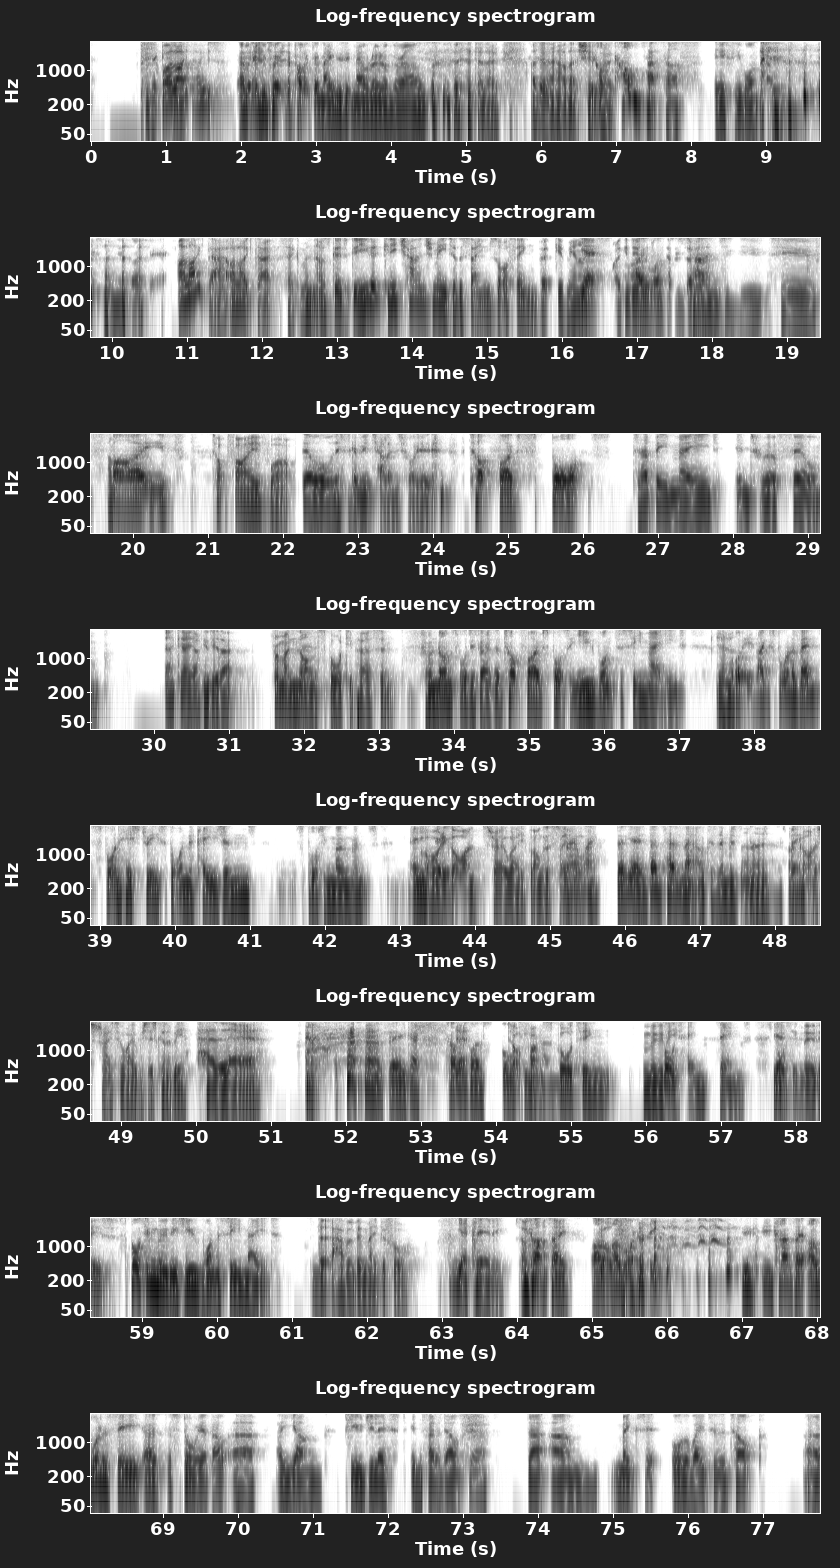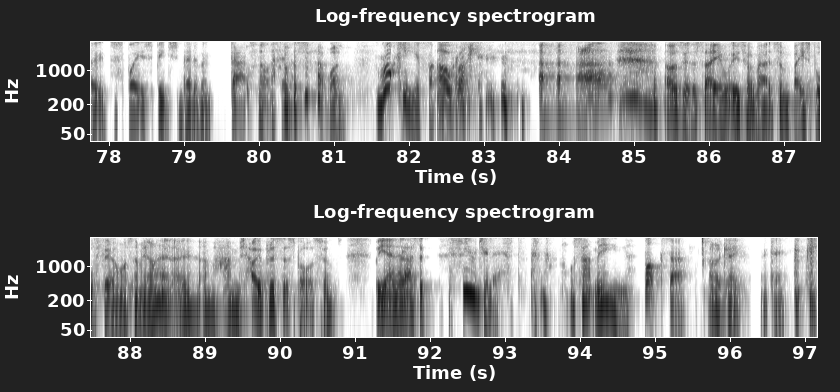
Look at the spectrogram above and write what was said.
Does it Well, I like those. Have, have we put it in the public domain? Is it now no longer ours? I don't know. I don't know how that shit Con- works. contact us if you want to. get on this idea. I like that. I like that segment. That was good. Can you, can you challenge me to the same sort of thing, but give me an idea yes, I can do. I want this to challenge you to five. Top five. What? Oh, this is going to be a challenge for you. Top five sports to be made into a film Okay, I can do that from a So- non-sporty person. from a non-sporty person, The top five sports that you want to see made, Yeah. or like sporting events, sporting history, sporting occasions, sporting moments. Anything. I've already got one straight away, but I'm going to save straight it. away. Don't, yeah, don't tell it now because then we're No, I've got one straight away, which is going to be hilarious. so there you go. Top Yeah, five sporting Top five sporting movies. sporting things. Yeah, Sporting movies sporting movies you want to see made. that haven't been made before. Yeah, clearly. So you I can't can't- say, I, I want to see. you, you can't say, I want to see a, a story about uh, a young pugilist in Philadelphia that um, makes it all the way to the top uh, despite his speech impediment. That's not acceptable. What's that one? Rocky, you fucking Oh, prick. Rocky. I was going to say, what are you talking about? Some baseball film or something? I don't know. I'm, I'm hopeless at sports films. But yeah, no, that's a. Pugilist. What's that mean? Boxer. Okay. Okay.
